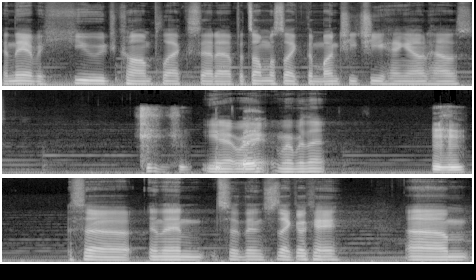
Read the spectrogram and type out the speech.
and they have a huge complex set up. It's almost like the Munchie Chi Hangout House. You know, right? Remember that? Mm-hmm. So and then so then she's like, okay, um,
